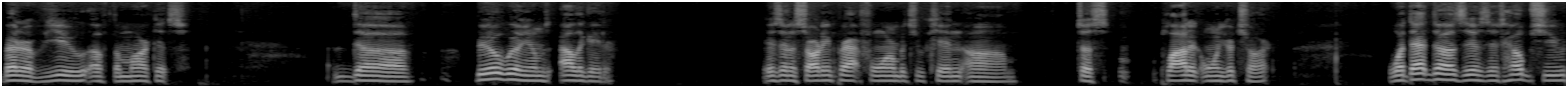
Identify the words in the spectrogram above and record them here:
better view of the markets. The Bill Williams alligator is in a starting platform, but you can um, just plot it on your chart. What that does is it helps you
